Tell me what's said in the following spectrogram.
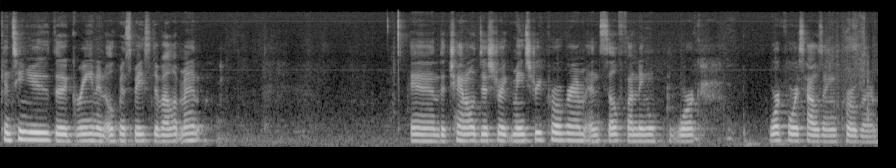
Continue the green and open space development and the Channel District Main Street Program and self-funding work, workforce housing program.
